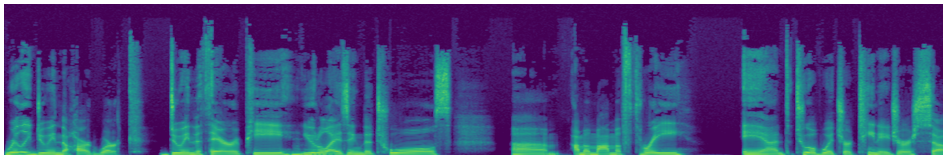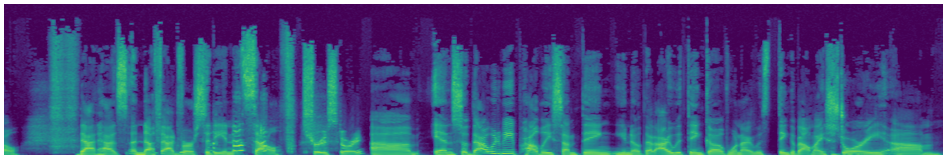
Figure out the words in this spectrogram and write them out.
really doing the hard work, doing the therapy, mm-hmm. utilizing the tools. Um, I'm a mom of three, and two of which are teenagers. So that has enough adversity in itself. True story. Um, and so that would be probably something, you know, that I would think of when I was think about my mm-hmm. story. Um,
